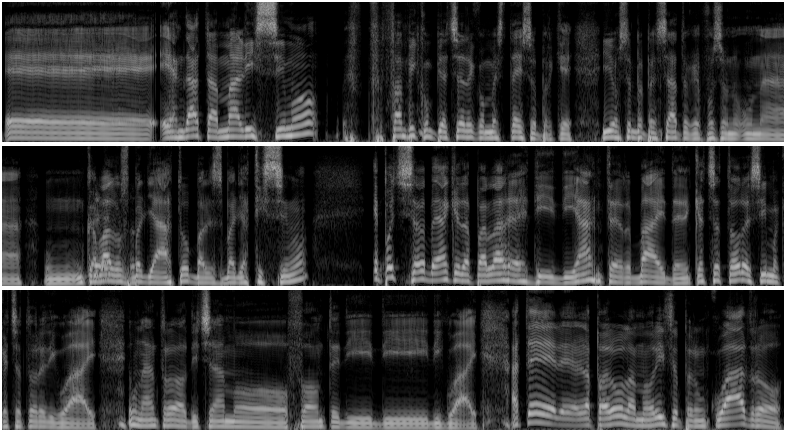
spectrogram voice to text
eh, è andata malissimo, fammi compiacere con me stesso perché io ho sempre pensato che fosse una, un, un cavallo sbagliato, sbagliatissimo E poi ci sarebbe anche da parlare di, di, Hunter Biden, cacciatore sì, ma cacciatore di guai. Un altro, diciamo, fonte di, di, di guai. A te la parola, Maurizio, per un quadro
